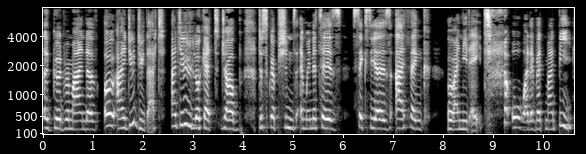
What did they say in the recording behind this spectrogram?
a good reminder of, oh, I do do that. I do look at job descriptions and when it says six years, I think, or I need eight or whatever it might be.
